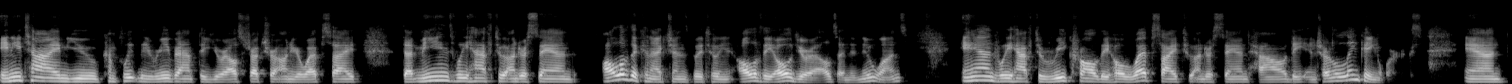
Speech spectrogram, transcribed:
anytime you completely revamp the URL structure on your website, that means we have to understand all of the connections between all of the old URLs and the new ones. And we have to recrawl the whole website to understand how the internal linking works. And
